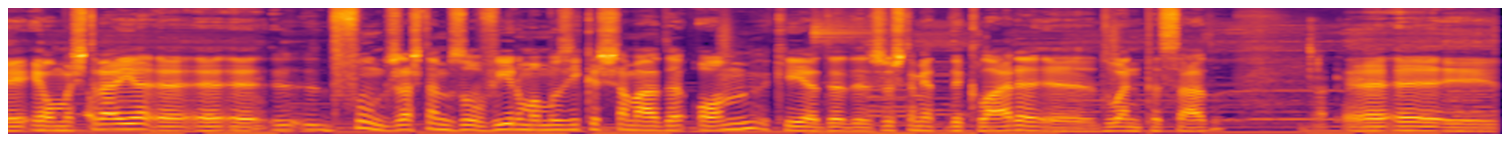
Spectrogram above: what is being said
É, é uma estreia, uh, uh, de fundo já estamos a ouvir uma música chamada Homme, que é de, de, justamente da Clara, uh, do ano passado. Okay.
